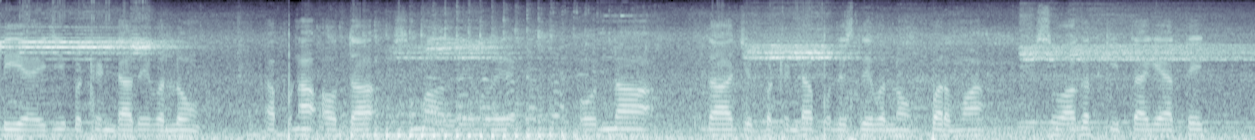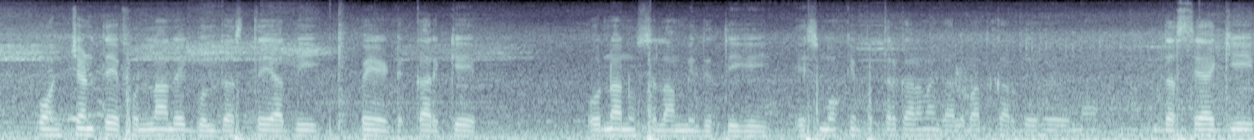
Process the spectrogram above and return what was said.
ਡੀਆਈਜੀ ਬਠਿੰਡਾ ਦੇ ਵੱਲੋਂ ਆਪਣਾ ਅਹੁਦਾ ਸੰਭਾਲਦੇ ਹੋਏ ਉਹਨਾਂ ਦਾ ਅੱਜ ਬਠਿੰਡਾ ਪੁਲਿਸ ਦੇ ਵੱਲੋਂ ਭਰਵਾਂ ਸਵਾਗਤ ਕੀਤਾ ਗਿਆ ਤੇ ਪਹੁੰਚਣ ਤੇ ਫੁੱਲਾਂ ਦੇ ਗੁਲਦਸਤੇ ਆਦਿ ਭੇਟ ਕਰਕੇ ਉਹਨਾਂ ਨੂੰ ਸਲਾਮੀ ਦਿੱਤੀ ਗਈ। ਇਸ ਮੌਕੇ ਪੱਤਰਕਾਰਾਂ ਨਾਲ ਗੱਲਬਾਤ ਕਰਦੇ ਹੋਏ ਉਹਨਾਂ ਦੱਸਿਆ ਕਿ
